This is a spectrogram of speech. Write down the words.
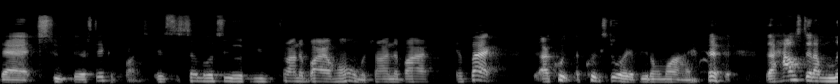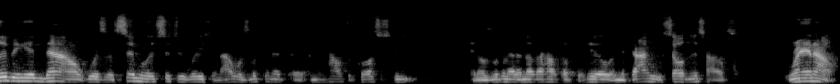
that suit their sticker price. It's similar to if you're trying to buy a home or trying to buy. In fact, a quick a quick story, if you don't mind. the house that I'm living in now was a similar situation. I was looking at uh, a, a house across the street, and I was looking at another house up the hill, and the guy who was selling this house ran out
